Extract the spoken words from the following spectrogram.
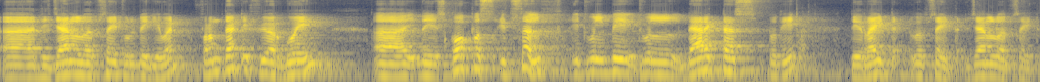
uh, the journal website will be given. From that if you are going uh, the Scopus itself it will be it will direct us to the the right website journal website.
